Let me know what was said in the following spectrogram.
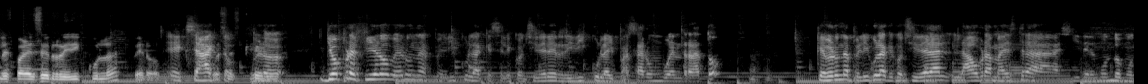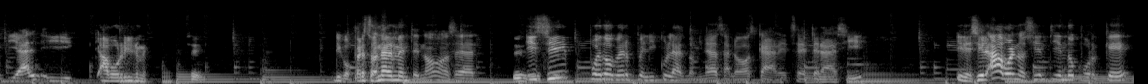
les parece ridícula, pero Exacto, pues es que- pero yo prefiero ver una película que se le considere ridícula y pasar un buen rato que ver una película que consideran la obra maestra así del mundo mundial y aburrirme. sí. Digo, personalmente, ¿no? O sea, sí, y sí puedo ver películas nominadas al Oscar, etcétera, así. Y decir, ah, bueno, sí entiendo por qué,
